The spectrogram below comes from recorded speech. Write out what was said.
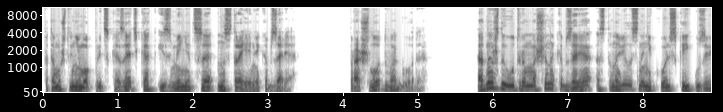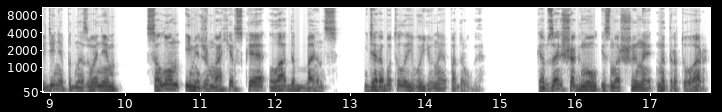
потому что не мог предсказать, как изменится настроение Кобзаря. Прошло два года. Однажды утром машина Кобзаря остановилась на Никольской у заведения под названием «Салон имиджмахерская Лада Бенц», где работала его юная подруга. Кобзарь шагнул из машины на тротуар,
